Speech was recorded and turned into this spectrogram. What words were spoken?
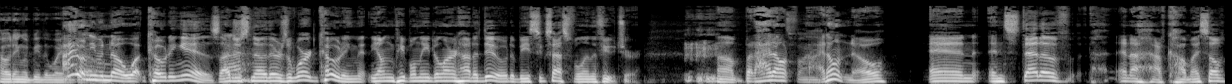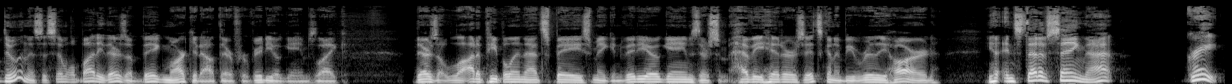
Coding would be the way. To I don't even know what coding is. I just know there's a word coding that young people need to learn how to do to be successful in the future. um, but I don't, I don't know. And instead of, and I, I've caught myself doing this. I said, well, buddy, there's a big market out there for video games. Like there's a lot of people in that space making video games. There's some heavy hitters. It's going to be really hard. You know, instead of saying that, great.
